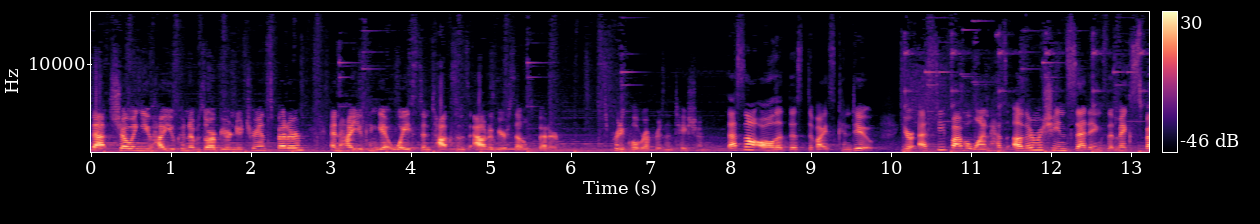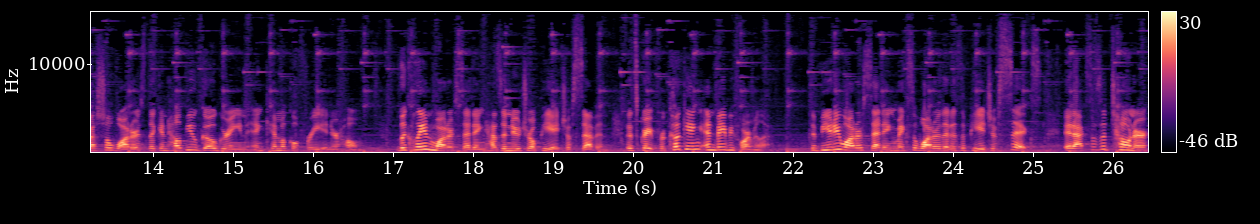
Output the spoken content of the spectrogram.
That's showing you how you can absorb your nutrients better and how you can get waste and toxins out of your cells better. It's a pretty cool representation. That's not all that this device can do. Your SD501 has other machine settings that make special waters that can help you go green and chemical free in your home. The clean water setting has a neutral pH of 7 that's great for cooking and baby formula. The beauty water setting makes a water that is a pH of 6. It acts as a toner,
